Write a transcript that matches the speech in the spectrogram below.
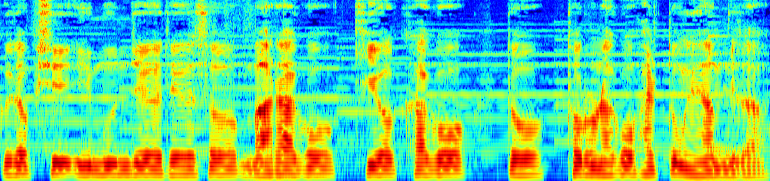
끝없이 이 문제에 대해서 말하고 기억하고 또 토론하고 활동해야 합니다.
